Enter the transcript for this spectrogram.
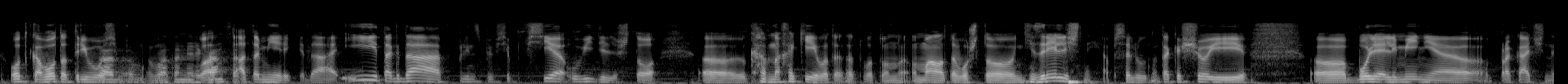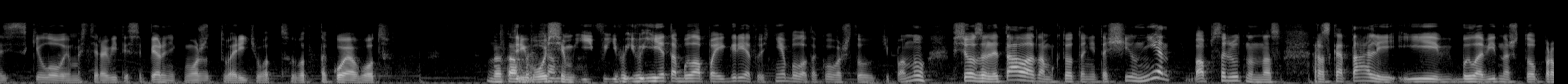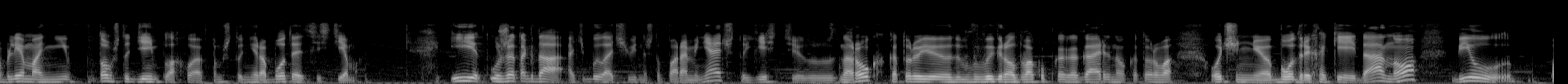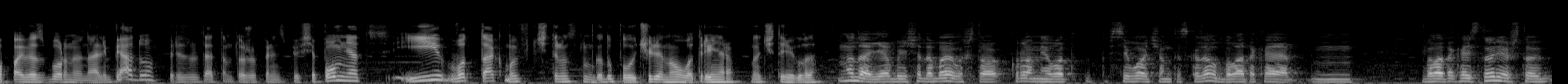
от кого-то 3-8, по-моему. От, от, Америки, да. И тогда, в принципе, все, все увидели, что э, на хоккей вот этот вот он мало того, что не зрелищный абсолютно, так еще и э, более или менее прокачанный, скилловый, мастеровитый соперник может творить вот, вот такое вот да, 3-8, и, и, и, и это было по игре, то есть не было такого, что типа, ну, все залетало, там кто-то не тащил. Нет, абсолютно нас раскатали, и было видно, что проблема не в том, что день плохой, а в том, что не работает система. И уже тогда было очевидно, что пора менять, что есть э, знарок, который выиграл два Кубка Гагарина, у которого очень бодрый хоккей, да, но Билл повез сборную на Олимпиаду. Результат там тоже, в принципе, все помнят. И вот так мы в 2014 году получили нового тренера на 4 года. Ну да, я бы еще добавил, что кроме вот всего, о чем ты сказал, была такая была такая история, что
